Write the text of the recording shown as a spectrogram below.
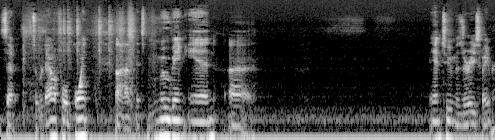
seven. So we're down a full point. Uh, it's moving in uh, into Missouri's favor.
